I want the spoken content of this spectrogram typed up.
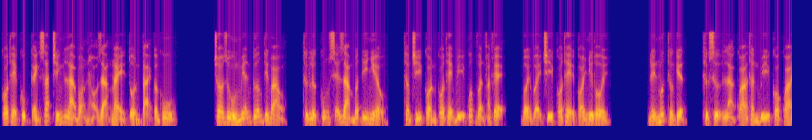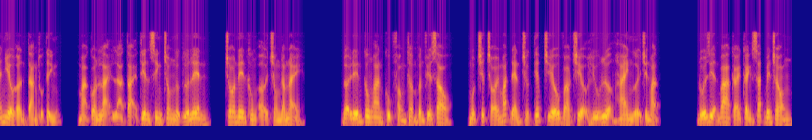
có thể cục cảnh sát chính là bọn họ dạng này tồn tại cấm khu. Cho dù miễn cưỡng tiến vào thực lực cũng sẽ giảm bớt đi nhiều, thậm chí còn có thể bị quốc vận phản vệ, bởi vậy chỉ có thể coi như thôi. Đến mức thường kiệt, thực sự là quá thần bí, có quá nhiều ẩn tàng thuộc tính, mà còn lại là tại tiên sinh trong ngực lớn lên, cho nên không ở trong đám này. Đợi đến công an cục phòng thẩm vấn phía sau, một chiếc chói mắt đèn trực tiếp chiếu vào triệu hữu lượng hai người trên mặt. Đối diện ba cái cảnh sát bên trong,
